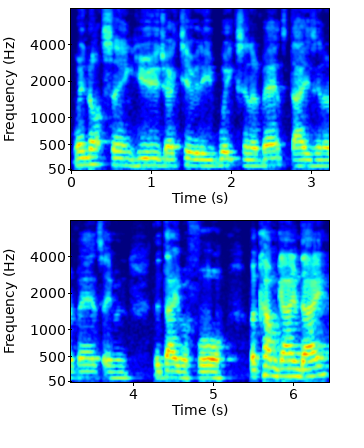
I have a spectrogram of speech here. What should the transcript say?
we're not seeing huge activity weeks in advance, days in advance, even the day before. But come game day,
